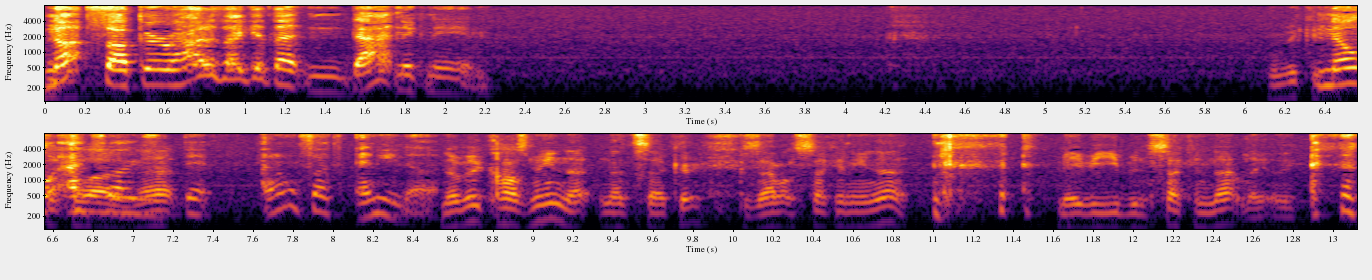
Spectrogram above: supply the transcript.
Nutsucker? How does I get that that nickname? Maybe 'cause you No, suck a lot of actually. I don't suck any nut. Nobody calls me nut nut sucker because I don't suck any nut. maybe you've been sucking nut lately.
